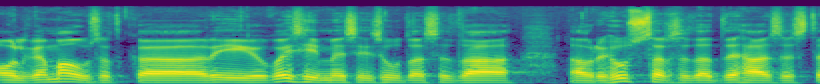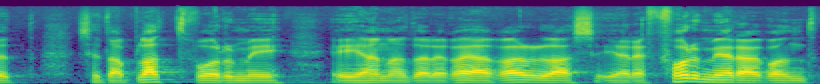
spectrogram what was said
olgem ausad, ka Riigikogu esimees ei suuda seda, Lauri Hussar seda teha, sest et seda platvormi ei anna talle Kaja Kallas ja Reformierakond,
